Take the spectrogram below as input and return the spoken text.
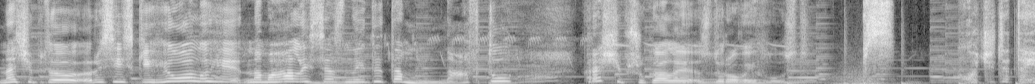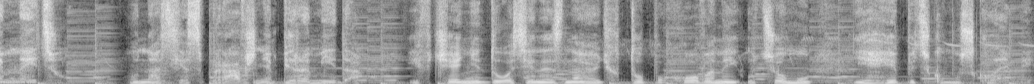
Начебто російські геологи намагалися знайти там нафту. Краще б шукали здоровий глузд. Хочете таємницю? У нас є справжня піраміда, і вчені досі не знають, хто похований у цьому єгипетському склепі.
